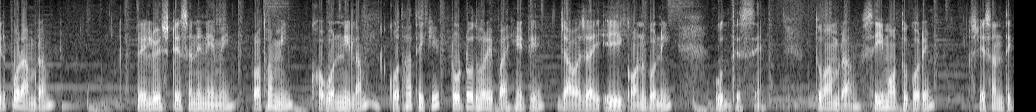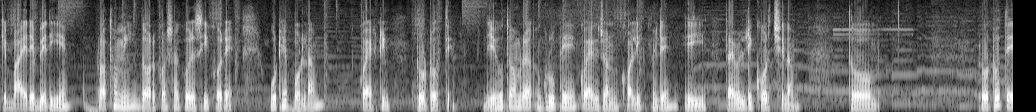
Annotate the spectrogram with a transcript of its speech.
এরপর আমরা রেলওয়ে স্টেশনে নেমে প্রথমেই খবর নিলাম কোথা থেকে টোটো ধরে বা হেঁটে যাওয়া যায় এই গনগনি উদ্দেশ্যে। তো আমরা সেই মতো করে স্টেশন থেকে বাইরে বেরিয়ে প্রথমেই দর কষাকষি করে উঠে পড়লাম কয়েকটি টোটোতে। যেহেতু আমরা গ্রুপে কয়েকজন কলিগ মিলে এই ট্রাভেলটি করছিলাম, তো টোটোতে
